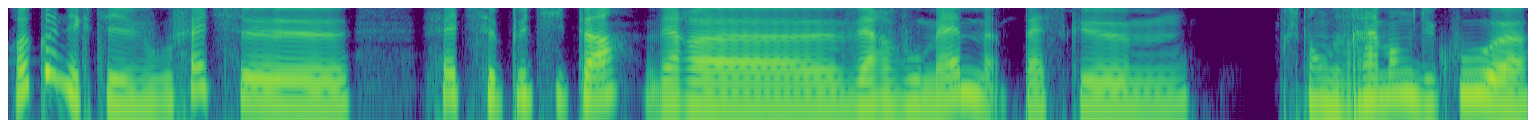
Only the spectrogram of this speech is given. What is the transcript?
Reconnectez-vous, faites ce faites ce petit pas vers euh, vous-même parce que hum, je pense vraiment que du coup euh,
